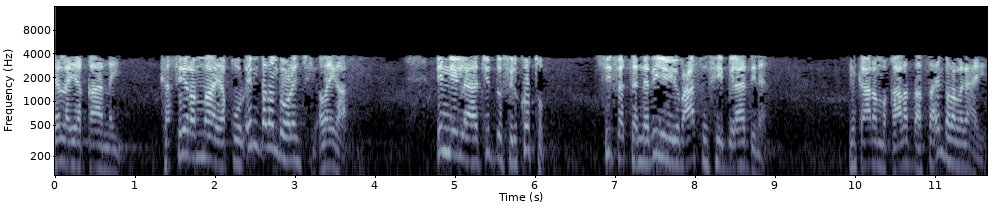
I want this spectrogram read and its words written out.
ee la yaqaanay kaiira ma yaquul in badan buu odhan jiray odaygaas inii la ajidu fi lkutub sifata nabiyin yubcathu fi bilaadina ninkaana maqaaladaasa in badan laga haya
